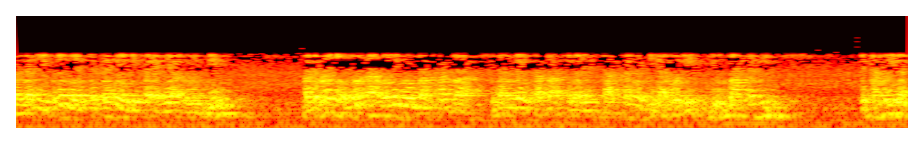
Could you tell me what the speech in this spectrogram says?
Ghazali pun menyatakan yang dikaya mimpi Bagaimana seorang boleh mengubah khabar Sedangkan khabar sudah ditetapkan dan tidak boleh diubah lagi. Ketahuilah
